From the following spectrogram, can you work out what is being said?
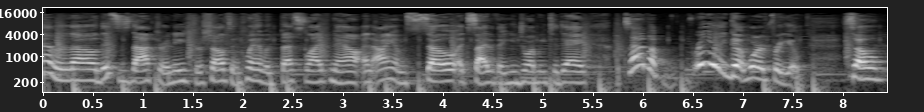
Hello, this is Dr. Anitra Shelton Quinn with Best Life Now, and I am so excited that you joined me today because I have a really good word for you. So,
